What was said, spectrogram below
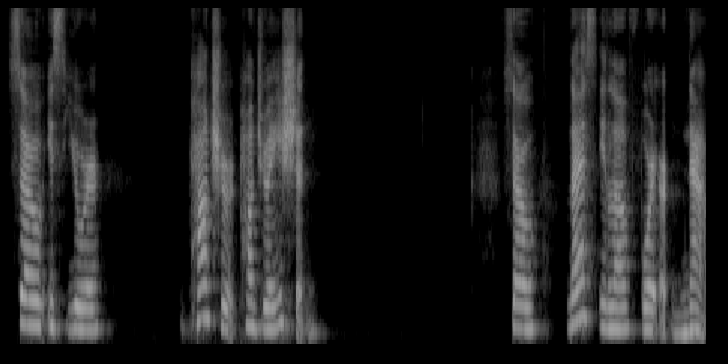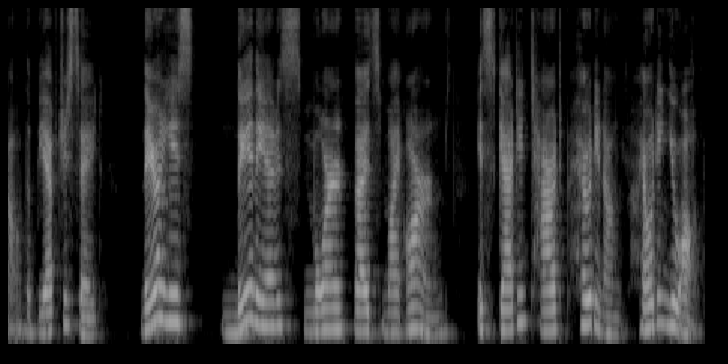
So is your punctu punctuation. So that's enough for uh, now, the BFG said. There is millions more, but my arms is getting tired holding on, holding you up.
